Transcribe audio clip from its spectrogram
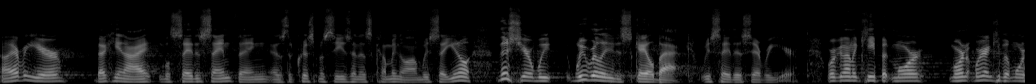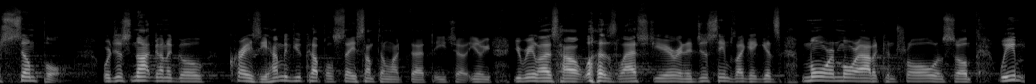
Now, every year, Becky and I will say the same thing as the Christmas season is coming on. We say, you know, this year we, we really need to scale back. We say this every year. We're going to keep it more, more we're going to keep it more simple. We're just not going to go crazy. How many of you couples say something like that to each other? You know, you realize how it was last year, and it just seems like it gets more and more out of control. And so we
